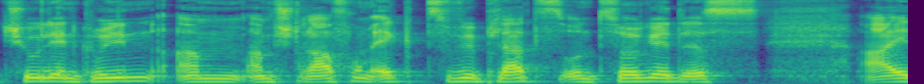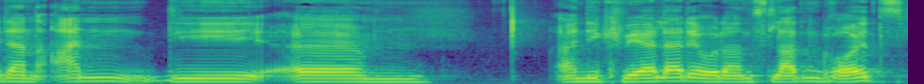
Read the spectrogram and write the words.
Julian Green am, am Strafraum-Eck zu viel Platz und zögert das Ei dann an die, ähm, an die Querlatte oder ans Lattenkreuz.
